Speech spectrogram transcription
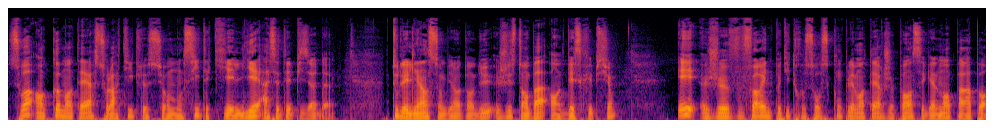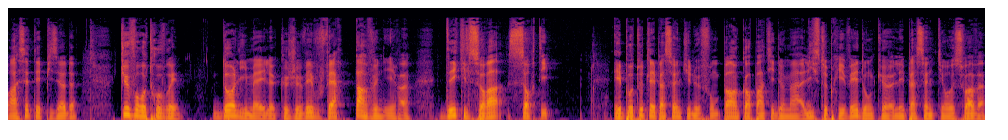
soit en commentaire sur l'article sur mon site qui est lié à cet épisode. Tous les liens sont bien entendu juste en bas en description. Et je vous ferai une petite ressource complémentaire, je pense, également par rapport à cet épisode, que vous retrouverez dans l'email que je vais vous faire parvenir dès qu'il sera sorti. Et pour toutes les personnes qui ne font pas encore partie de ma liste privée, donc euh, les personnes qui reçoivent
